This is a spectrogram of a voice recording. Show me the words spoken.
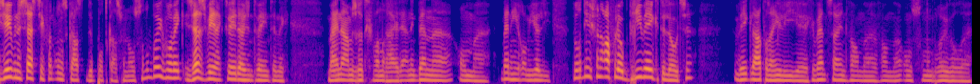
67 van ons kast, de podcast van Ons Zonder voor week 46 2022. Mijn naam is Rutger van der Heijden en ik ben, uh, om, uh, ben hier om jullie door het nieuws van de afgelopen drie weken te loodsen. Een week later dan jullie uh, gewend zijn van, van Ons Zonder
